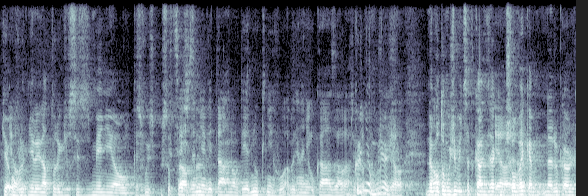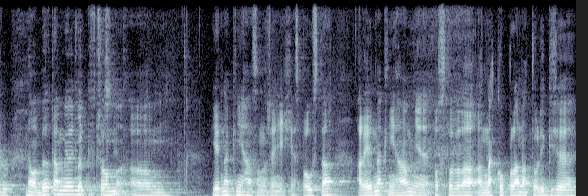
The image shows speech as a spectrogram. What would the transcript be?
tě jo. ovlivnily natolik, že jsi změnil okay. svůj způsob Chceš práce? ze mě vytáhnout jednu knihu, abych na ně ukázal a řekl Klidně můžeš. Jo. Nebo no, to může být setkání s nějakým jo, člověkem, jo. nedokážu. No, byl tam milník v tom, um, jedna kniha, samozřejmě jich je spousta, ale jedna kniha mě oslovila a nakopla natolik, že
